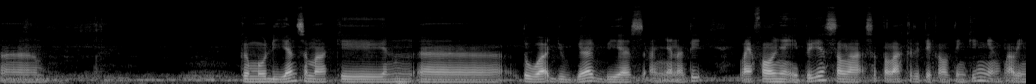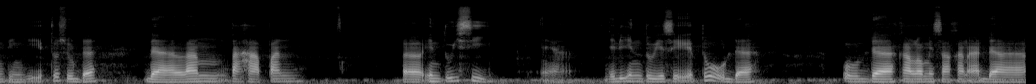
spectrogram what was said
uh, kemudian semakin uh, tua juga biasanya nanti levelnya itu ya setelah setelah critical thinking yang paling tinggi itu sudah dalam tahapan uh, intuisi ya jadi intuisi itu udah udah kalau misalkan ada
